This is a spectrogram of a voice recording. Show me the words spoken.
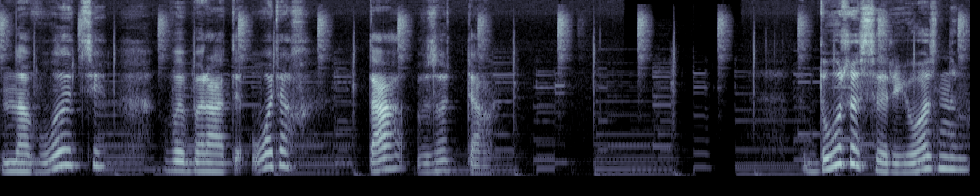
На вулиці вибирати одяг та взуття. Дуже серйозним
